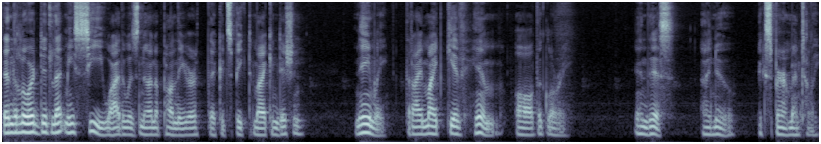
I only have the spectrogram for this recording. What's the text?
Then the Lord did let me see why there was none upon the earth that could speak to my condition, namely, that I might give him all the glory. And this I knew experimentally.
